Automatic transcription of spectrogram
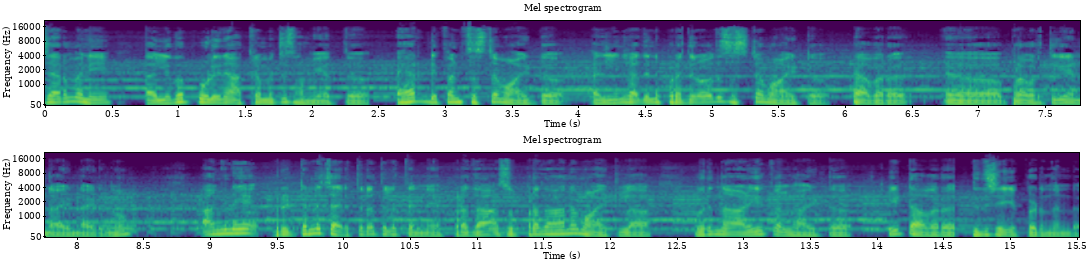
ജർമ്മനി ലിവർപൂളിനെ ആക്രമിച്ച സമയത്ത് എയർ ഡിഫൻസ് സിസ്റ്റമായിട്ട് അല്ലെങ്കിൽ അതിന്റെ പ്രതിരോധ സിസ്റ്റമായിട്ട് ടവർ പ്രവർത്തിക്കുകയുണ്ടായിട്ടുണ്ടായിരുന്നു. അങ്ങനെ ബ്രിട്ടന്റെ ചരിത്രത്തിൽ തന്നെ പ്രധാ സുപ്രധാനമായിട്ടുള്ള ഒരു നാഴികക്കല്ലായിട്ട് ഈ ടവർ ഇത് ചെയ്യപ്പെടുന്നുണ്ട്.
